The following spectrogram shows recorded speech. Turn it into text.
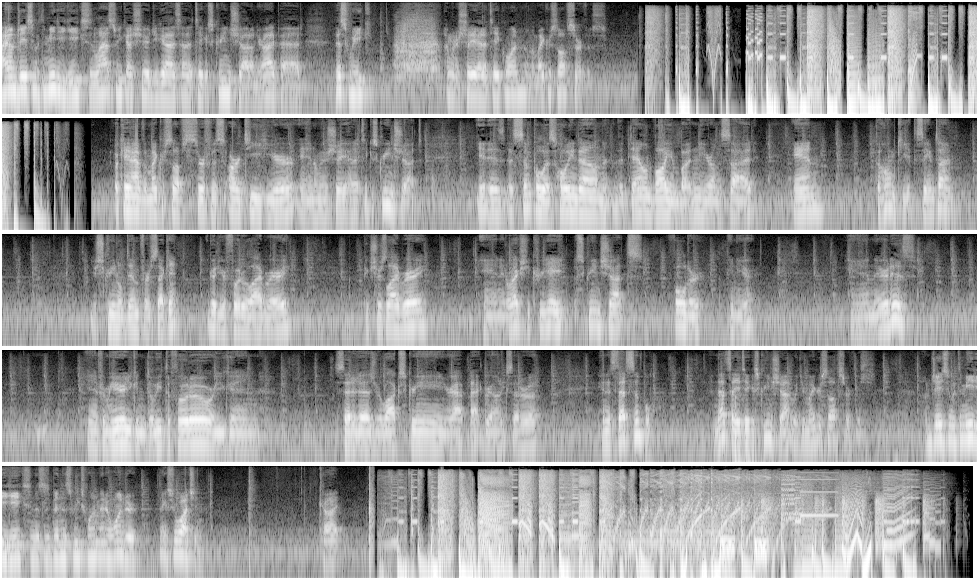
Hi, I'm Jason with the Media Geeks, and last week I showed you guys how to take a screenshot on your iPad. This week, I'm going to show you how to take one on the Microsoft Surface. Okay, I have the Microsoft Surface RT here, and I'm going to show you how to take a screenshot. It is as simple as holding down the down volume button here on the side and the home key at the same time. Your screen will dim for a second. Go to your photo library, pictures library, and it'll actually create a screenshots folder in here. And there it is. And from here you can delete the photo or you can set it as your lock screen, your app background, etc. And it's that simple. And that's how you take a screenshot with your Microsoft Surface. I'm Jason with the Media Geeks, and this has been this week's One Minute Wonder. Thanks for watching. Cut.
